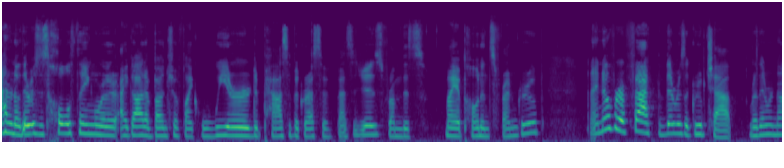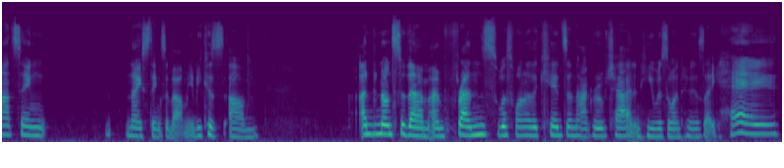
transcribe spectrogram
I don't know, there was this whole thing where I got a bunch of like weird passive aggressive messages from this my opponent's friend group. And I know for a fact that there was a group chat where they were not saying nice things about me because um unbeknownst to them, I'm friends with one of the kids in that group chat and he was the one who was like, "Hey,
